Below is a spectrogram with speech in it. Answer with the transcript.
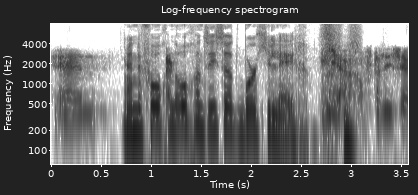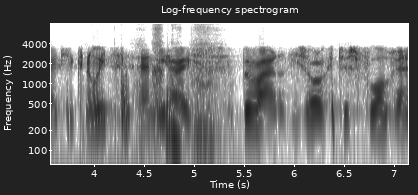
En, en de volgende ochtend is dat bordje leeg. Ja, of er is uitgeknoeid. En die huisbewaarder die zorgt dus voor... Uh,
